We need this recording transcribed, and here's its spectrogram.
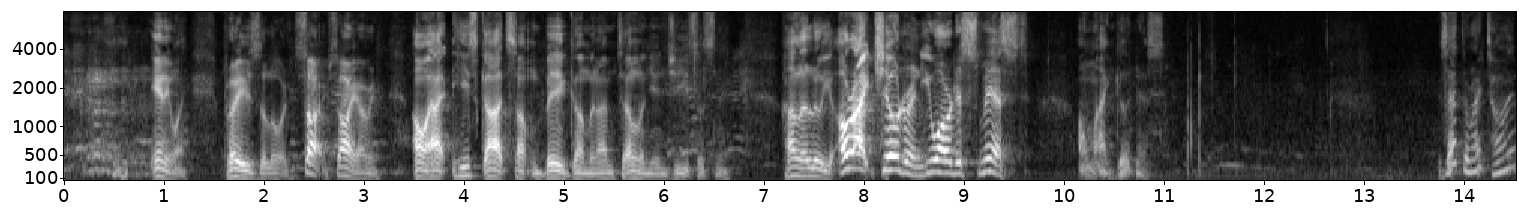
anyway, praise the Lord. Sorry, sorry, Irene. Oh, I, he's got something big coming, I'm telling you in Jesus' name. Hallelujah. All right, children, you are dismissed. Oh, my goodness. Is that the right time?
